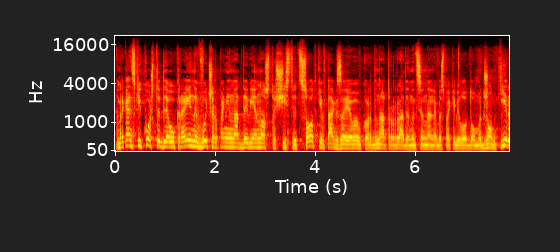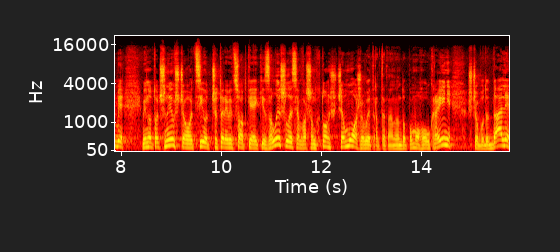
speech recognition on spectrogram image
Американські кошти для України вичерпані на 96%, Так заявив координатор Ради національної безпеки Білого Дому Джон Кірбі. Він уточнив, що оці от 4%, які залишилися, Вашингтон ще може витратити на допомогу Україні. Що буде далі?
